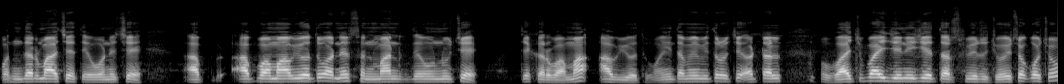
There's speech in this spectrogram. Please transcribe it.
પંદરમાં છે તેઓને છે આપ, આપવામાં આવ્યું હતું અને સન્માન તેઓનું છે તે કરવામાં આવ્યું હતું. અહીં તમે મિત્રો છે અટલ વાજપેયીજીની જે તસવીર જોઈ શકો છો,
